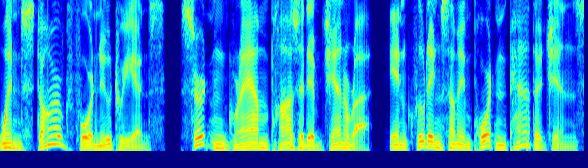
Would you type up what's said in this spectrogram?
When starved for nutrients, certain gram-positive genera, including some important pathogens,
